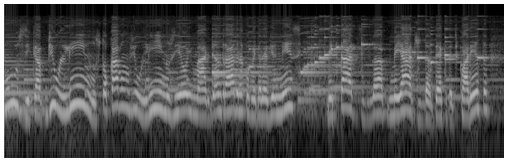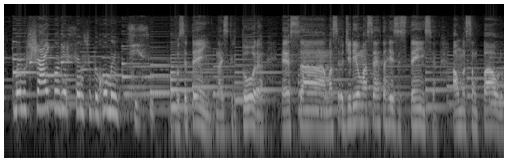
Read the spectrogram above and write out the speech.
Música, violinos, tocavam violinos e eu e Mário de Andrade na Correia Levianense, metade, lá, meados da década de 40, tomando chá e conversando sobre o romantismo. Você tem na escritora essa, uma, eu diria, uma certa resistência a uma São Paulo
